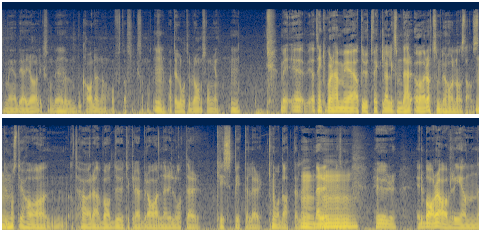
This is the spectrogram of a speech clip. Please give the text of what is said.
med det jag gör. Liksom. Det är Mm. väl vokalerna oftast. Liksom. Att, Mm. att det låter bra om sången. Men, eh, jag tänker på det här med att utveckla liksom det här örat som du har någonstans. Du Mm. måste ju ha att höra vad du tycker är bra eller när det låter krispigt eller knådat. Eller Mm. när det, liksom, Mm. hur, är det bara av ren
